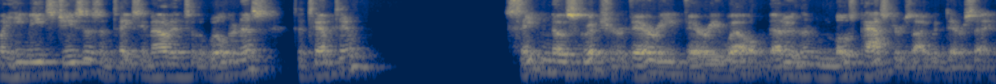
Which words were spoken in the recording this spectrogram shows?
When he meets Jesus and takes him out into the wilderness to tempt him, Satan knows scripture very, very well, better than most pastors, I would dare say.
